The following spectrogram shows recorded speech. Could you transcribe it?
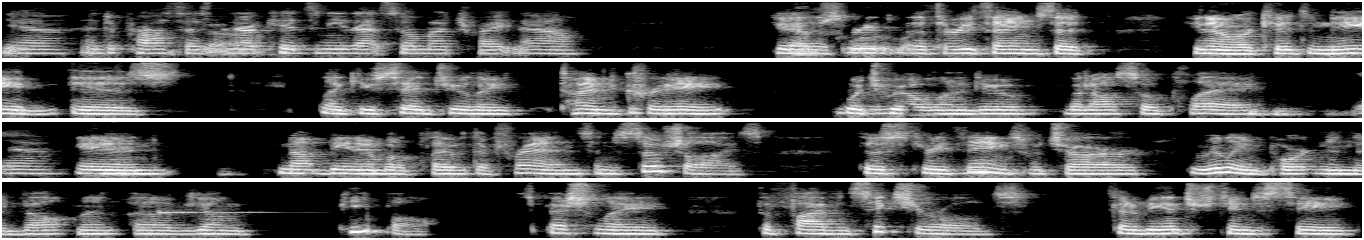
yeah and to process yeah. and our kids need that so much right now yeah the three, the three things that you know our kids need is like you said julie time to create which we mm-hmm. all want to do but also play yeah and not being able to play with their friends and to socialize those three mm-hmm. things which are really important in the development of young people especially the five and six year olds it's going to be interesting to see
